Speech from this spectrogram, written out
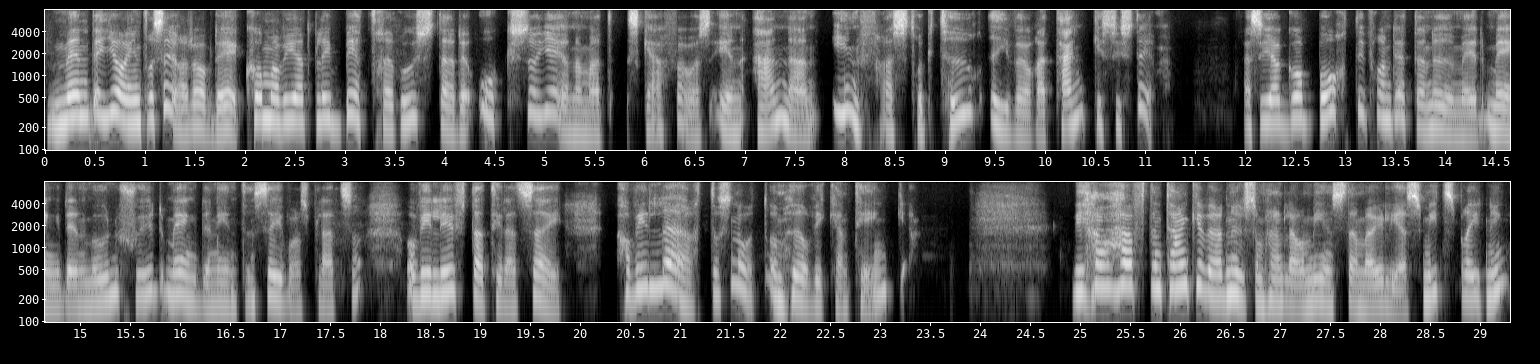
Men det jag är intresserad av det är, kommer vi att bli bättre rustade också genom att skaffa oss en annan infrastruktur i våra tankesystem? Alltså jag går bort ifrån detta nu med mängden munskydd, mängden intensivvårdsplatser och vill lyfta till att säga, har vi lärt oss något om hur vi kan tänka? Vi har haft en tankevärld nu som handlar om minsta möjliga smittspridning.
